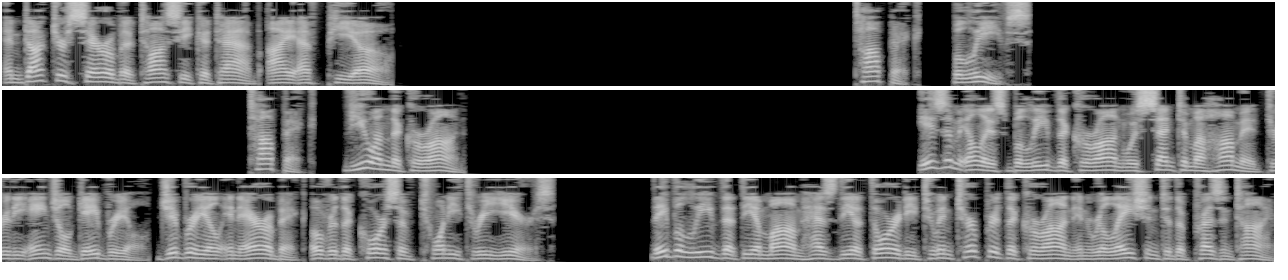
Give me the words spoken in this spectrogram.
and Dr. Sarab Atasi Kitab Beliefs View on the Quran Ism Ilis believe the Quran was sent to Muhammad through the angel Gabriel Jibreel in Arabic over the course of 23 years. They believe that the Imam has the authority to interpret the Quran in relation to the present time.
